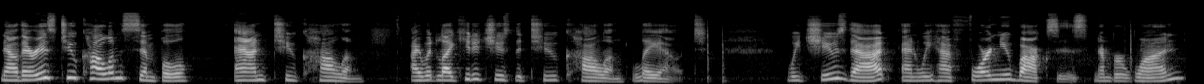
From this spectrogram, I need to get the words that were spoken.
Now there is two column simple and two column. I would like you to choose the two column layout. We choose that and we have four new boxes. Number one,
